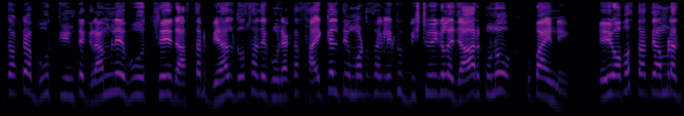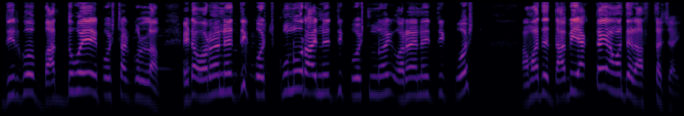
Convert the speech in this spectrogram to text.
এত একটা বুথ তিনটে গ্রাম নিয়ে বুথ সেই রাস্তার বেহাল দোষা দেখুন একটা সাইকেল থেকে মোটর সাইকেল একটু বৃষ্টি হয়ে গেলে যাওয়ার কোনো উপায় নেই। এই অবস্থাতে আমরা দীর্ঘ বাধ্য হয়ে এই পোস্টার করলাম। এটা অরাজনৈতিক পোস্ট কোনো রাজনৈতিক পোস্ট নয় অরাজনৈতিক পোস্ট। আমাদের দাবি একটাই আমাদের রাস্তা চাই।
